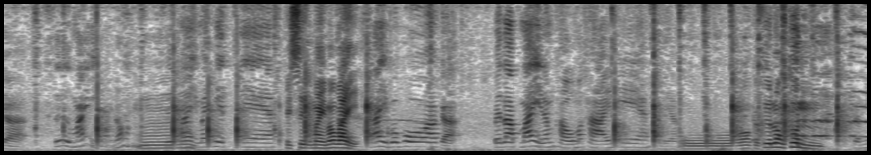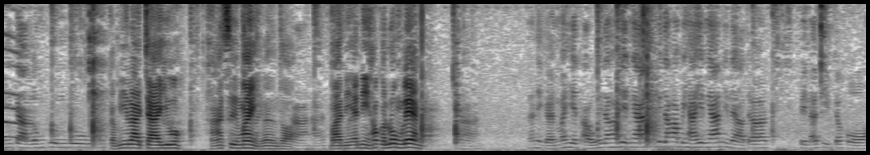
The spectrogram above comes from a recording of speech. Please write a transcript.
ก็ซื้อไม้เนาะอืซื้อมไม้มาเฮ็ดแหน่ไปซื้อใหม่มาไว้ไม้บ่พอก็ไปรับไม้น้ำเขามาขายแหน่เดี๋ยวโอ้ก็คือลงทุนก็มีการลงทุนอยู่ก็มีรายจ่ายอยู่ หาซื้อไม่ว่าซั่นเถอะค่ะหาบาดนี้อันนี้เขาก็ลงแรงค่ะนั่นนี่ก็มาเฮ็ดเอาคือจังเฮาเฮ็ดงานคือจังเฮาไปหาเฮ็ดงานนี่แหละแต่ว่าเป็นอาชีพเจ้าของ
